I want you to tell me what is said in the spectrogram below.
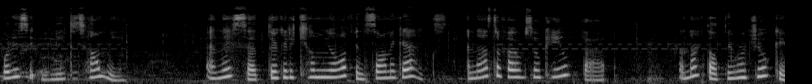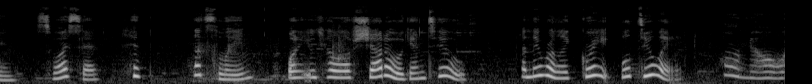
what is it you need to tell me? And they said they're gonna kill me off in Sonic X, and asked if I was okay with that. And I thought they were joking, so I said, that's lame. Why don't you kill off Shadow again too? And they were like, great, we'll do it. Oh no.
